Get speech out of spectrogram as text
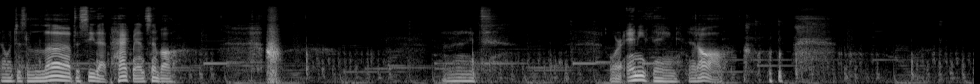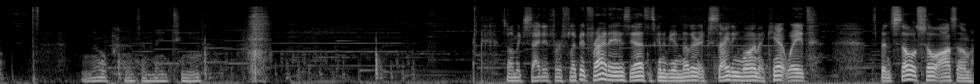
I would just love to see that Pac-Man symbol. Alright. Or anything at all. nope, that's a 19. So I'm excited for Flip It Fridays. Yes, it's going to be another exciting one. I can't wait. It's been so, so awesome.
